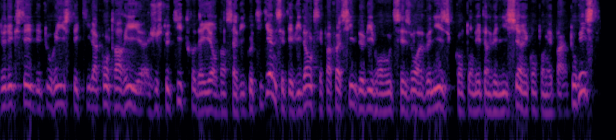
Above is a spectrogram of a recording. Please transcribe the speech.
de l'excès des touristes et qui la contrarie, à juste titre d'ailleurs, dans sa vie quotidienne. C'est évident que ce n'est pas facile de vivre en haute saison à Venise quand on est un Vénitien et quand on n'est pas un touriste.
